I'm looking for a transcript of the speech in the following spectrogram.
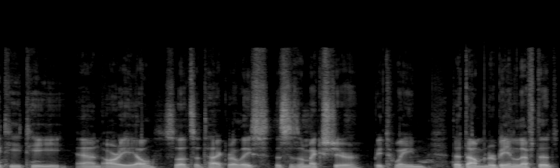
ATT and REL, so that's attack release. This is a mixture between the dampener being lifted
